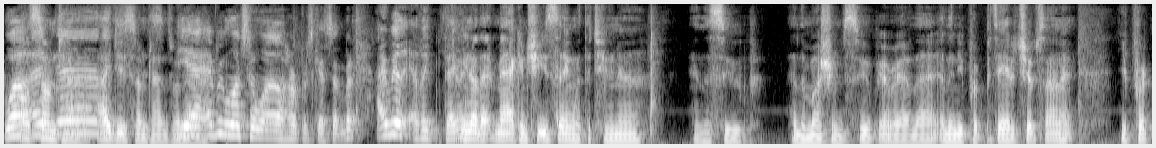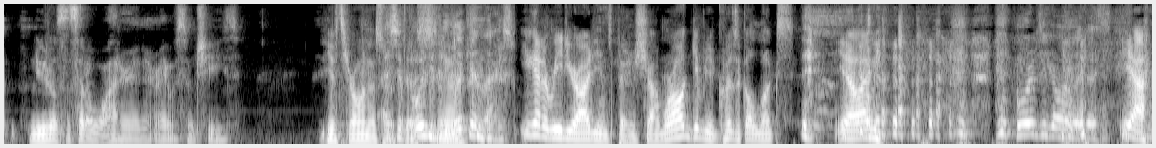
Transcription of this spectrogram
Well, Well, uh, sometimes yeah, I do. Sometimes when yeah, I- every once in a while Harper's gets something, but I really I like that you know that mac and cheese thing with the tuna and the soup and the mushroom soup. You ever have that? And then you put potato chips on it. You put noodles instead of water in it, right? With some cheese. You're throwing us I with suppose this. if you yeah. look at like, You got to read your audience better, Sean. We're all giving you quizzical looks. You know, I mean, where's he going with this? yeah,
